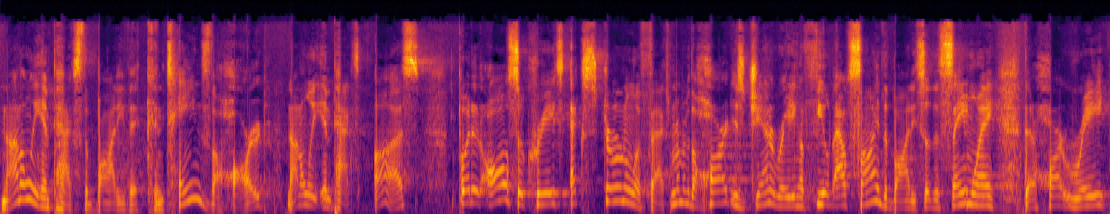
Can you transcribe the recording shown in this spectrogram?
not only impacts the body that contains the heart, not only impacts us, but it also creates external effects. Remember, the heart is generating a field outside the body. So, the same way that heart rate,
